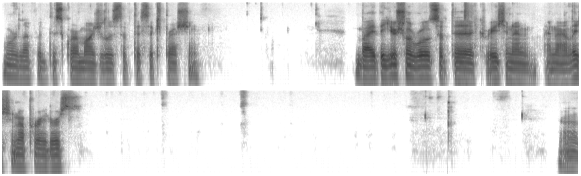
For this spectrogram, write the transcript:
we're left with the square modulus of this expression by the usual rules of the creation and annihilation operators. Uh,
